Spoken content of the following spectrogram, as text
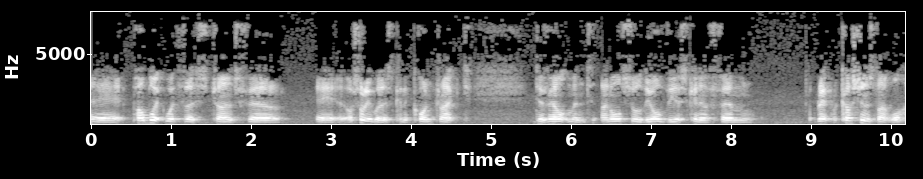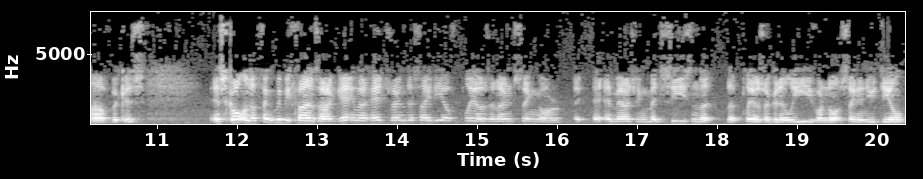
uh, public with this transfer, uh, or sorry, with this kind of contract development, and also the obvious kind of um, repercussions that will have because in Scotland, I think maybe fans are getting their heads around this idea of players announcing or emerging mid-season that, that players are going to leave or not sign a new deal.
